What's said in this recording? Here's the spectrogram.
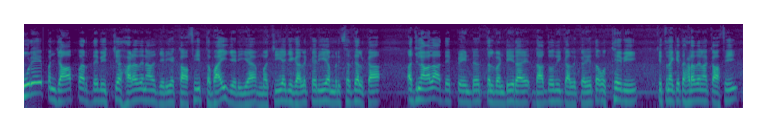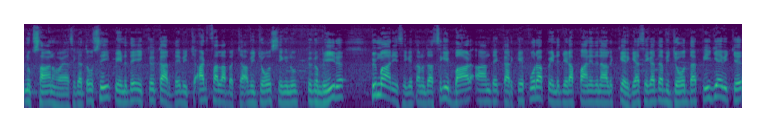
ਪੂਰੇ ਪੰਜਾਬ ਭਰ ਦੇ ਵਿੱਚ ਹੜ੍ਹਾਂ ਦੇ ਨਾਲ ਜਿਹੜੀ ਹੈ ਕਾਫੀ ਤਬਾਹੀ ਜਿਹੜੀ ਹੈ ਮਚੀ ਹੈ। ਜੇ ਗੱਲ ਕਰੀਏ ਅੰਮ੍ਰਿਤਸਰ ਦੇ ਹਲਕਾ ਅਜਨਾਲਾ ਦੇ ਪਿੰਡ ਤਲਵੰਡੀ ਰਾਏ ਦਾਦੋ ਦੀ ਗੱਲ ਕਰੀਏ ਤਾਂ ਉੱਥੇ ਵੀ ਕਿਤਨਾ ਕਿਤੇ ਹੜ੍ਹਾਂ ਦੇ ਨਾਲ ਕਾਫੀ ਨੁਕਸਾਨ ਹੋਇਆ ਸੀਗਾ ਤੇ ਉਸੇ ਪਿੰਡ ਦੇ ਇੱਕ ਘਰ ਦੇ ਵਿੱਚ 8 ਸਾਲਾ ਬੱਚਾ ਅਵਿਜੋਤ ਸਿੰਘ ਨੂੰ ਇੱਕ ਗੰਭੀਰ ਬਿਮਾਰੀ ਸੀਗੀ। ਤੁਹਾਨੂੰ ਦੱਸ ਕਿ ਬਾੜ ਆਉਣ ਦੇ ਕਰਕੇ ਪੂਰਾ ਪਿੰਡ ਜਿਹੜਾ ਪਾਣੀ ਦੇ ਨਾਲ ਘਿਰ ਗਿਆ ਸੀਗਾ ਤੇ ਅਵਿਜੋਤ ਦਾ ਪੀਜੀਆਈ ਵਿੱਚ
